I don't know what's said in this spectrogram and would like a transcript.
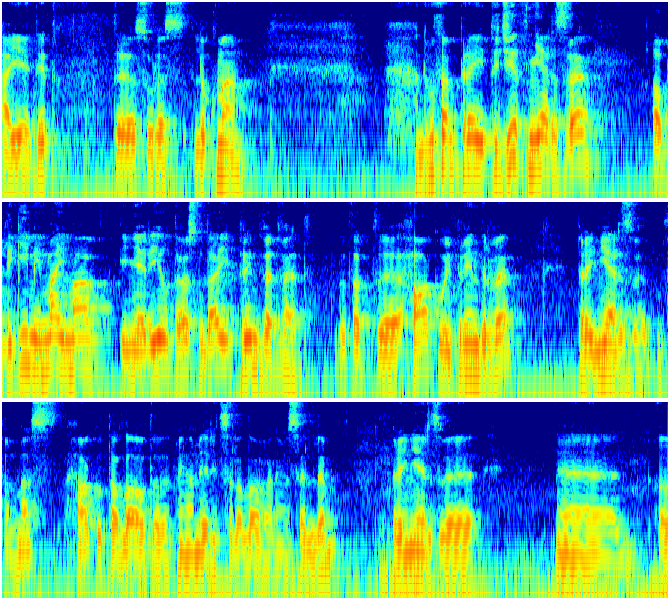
ajetit të surës Luqman. Domethonë prej të gjithë njerëzve, obligimi ma i madh i njeriut është ndaj prindve të vet. Do thot haku i prindërve prej njerëzve, domethonë mas hakut të Allahut edhe të pejgamberit sallallahu alaihi wasallam, prej njerëzve ë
